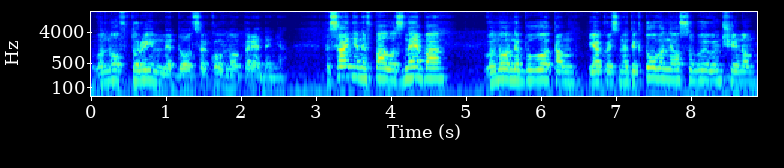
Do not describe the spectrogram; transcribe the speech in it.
воно вторинне до церковного передання. Писання не впало з неба, воно не було там якось надиктоване особливим чином.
